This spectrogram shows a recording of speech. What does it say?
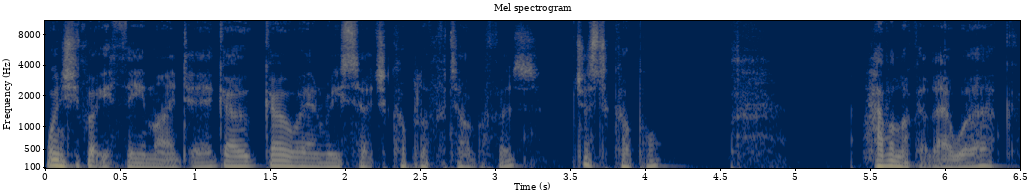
Once you've got your theme idea, go go away and research a couple of photographers, just a couple. Have a look at their work.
